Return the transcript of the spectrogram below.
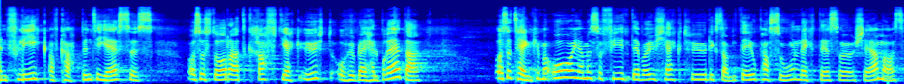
en flik av kappen til Jesus. Og så står det at kraft gikk ut, og hun ble helbreda. Og så tenker vi å, ja, men så fint, det var jo kjekt. Hun, liksom, det er jo personlig, det som skjer med oss.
